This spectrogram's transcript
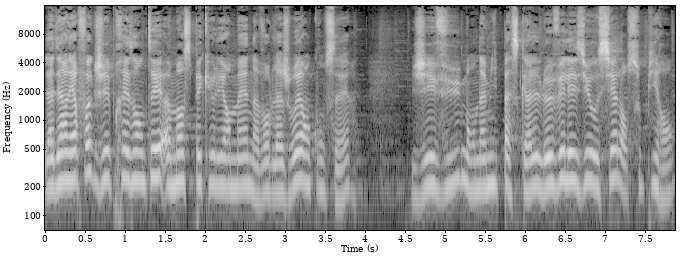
La dernière fois que j'ai présenté A Most Peculiar Man avant de la jouer en concert, j'ai vu mon ami Pascal lever les yeux au ciel en soupirant.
